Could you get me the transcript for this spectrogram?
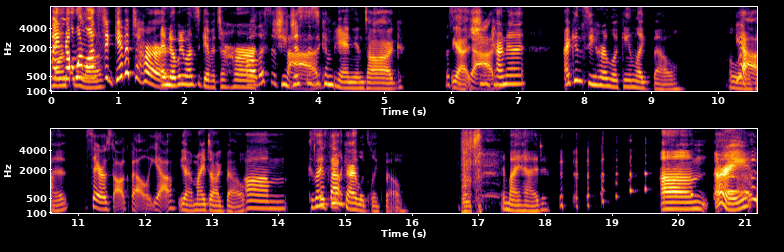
the love, and no one the wants to give it to her. and nobody wants to give it to her. Oh, this is she just is a companion dog. This is yeah, sad. she kind of. I can see her looking like Belle. A little Yeah. bit. Sara's dog Belle. Yeah. Yeah, my dog Belle. Um. Because I feel that- like I look like Belle in my head. um. All right.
